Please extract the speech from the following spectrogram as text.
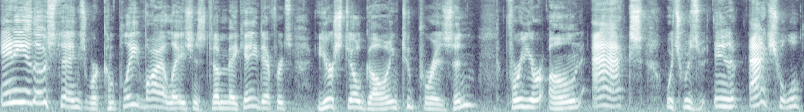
any of those things were complete violations. Doesn't make any difference. You're still going to prison for your own acts, which was in actual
